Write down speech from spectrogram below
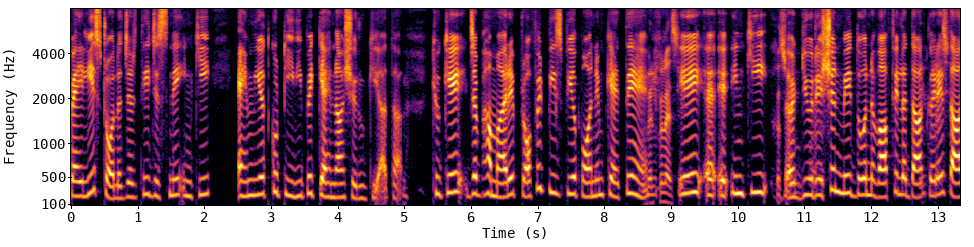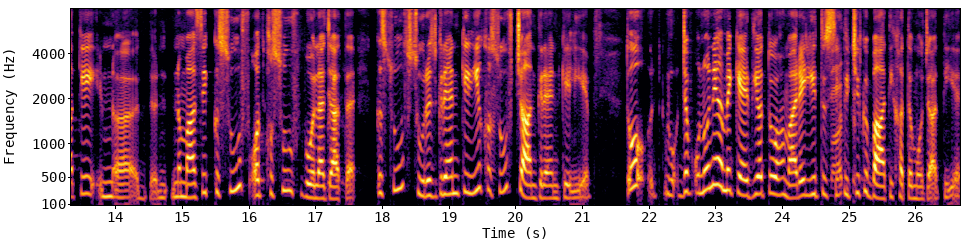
पहली एस्ट्रोलॉजर थी जिसने इनकी अहमियत को टीवी पे कहना शुरू किया था। क्योंकि जब हमारे prophet peace be upon him कहते हैं कि इनकी ड्यूरेशन में दो नवाफिल अदा करें ताकि नमाज़ कसूफ और खसूफ बोला जाता है। कसूफ सूरज ग्रहण के लिए खसूफ चाँद ग्रहण के लिए। तो जब उन्होंने हमें कह दिया तो हमारे लिए तो पीछे कोई बात ही ख़त्म हो जाती है।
